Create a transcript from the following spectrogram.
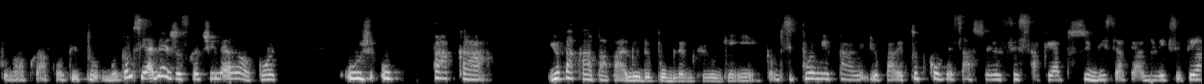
pour nous raconter tout le monde. Comme s'il y a des choses que tu les rencontres, ou, ou pas qu'à yo pas capable parler de problèmes que vous gagnez. Comme si parler toute conversation, c'est ça que a subi, ça que a vu, etc.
